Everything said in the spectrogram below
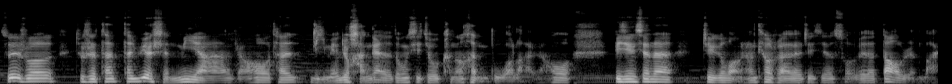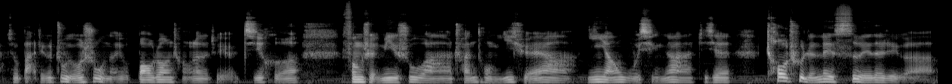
所以说，就是它它越神秘啊，然后它里面就涵盖的东西就可能很多了。然后，毕竟现在这个网上跳出来的这些所谓的道人吧，就把这个祝由术呢又包装成了这个集合风水秘术啊、传统医学啊、阴阳五行啊这些超出人类思维的这个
